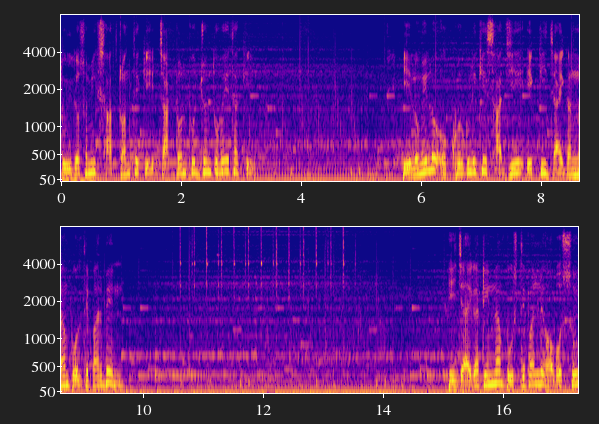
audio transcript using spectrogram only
দুই দশমিক সাত টন থেকে চার টন পর্যন্ত হয়ে থাকে। এলোমেলো অক্ষরগুলিকে সাজিয়ে একটি জায়গার নাম বলতে পারবেন? এই জায়গাটির নাম বুঝতে পারলে অবশ্যই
